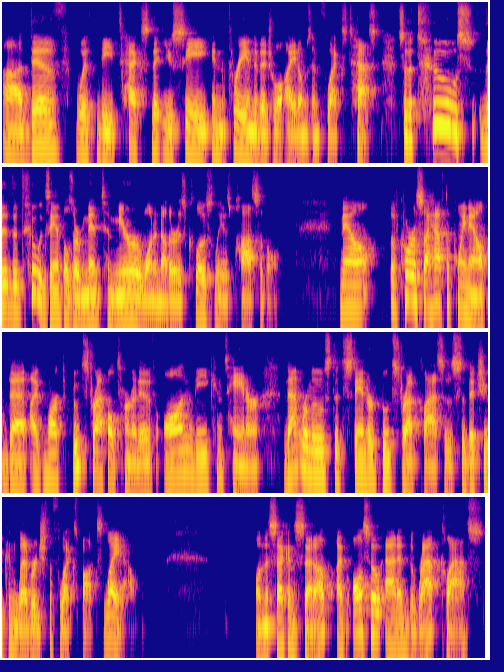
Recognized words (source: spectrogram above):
uh, div with the text that you see in the three individual items in flex test. So the two, the, the two examples are meant to mirror one another as closely as possible. Now, of course, I have to point out that I've marked Bootstrap Alternative on the container. That removes the standard Bootstrap classes so that you can leverage the Flexbox layout. On the second setup, I've also added the wrap class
